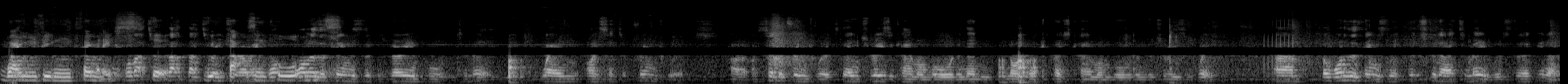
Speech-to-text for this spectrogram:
waving feminist, Well, that's, that, that, that's we- very true. that was I mean, one- important. One of the things that was very important to me when I set up Fringeworks, uh, I set up Fringe Works, then Teresa came on board, and then Nightwatch Press came on board under Teresa's wing. Um, but one of the things that, that stood out to me was that, you know,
